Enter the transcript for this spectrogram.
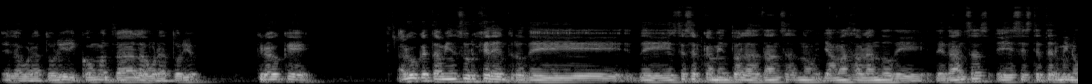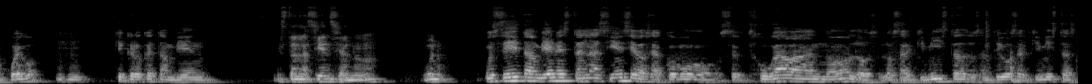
el laboratorio y cómo entrar al laboratorio, creo que algo que también surge dentro de, este acercamiento a las danzas, ¿no? Ya más hablando de, danzas, es este término juego, que creo que también... Está en la ciencia, ¿no? Bueno. Pues sí, también está en la ciencia, o sea, cómo jugaban, ¿no? Los, los alquimistas, los antiguos alquimistas,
